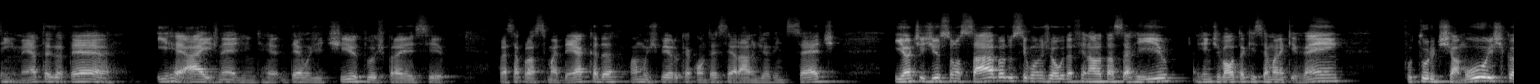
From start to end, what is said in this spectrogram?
Sim, metas até irreais, né, em termos de títulos para esse para essa próxima década. Vamos ver o que acontecerá no dia 27. E antes disso, no sábado, segundo jogo da final da Taça Rio. A gente volta aqui semana que vem. Futuro de Chamusca,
